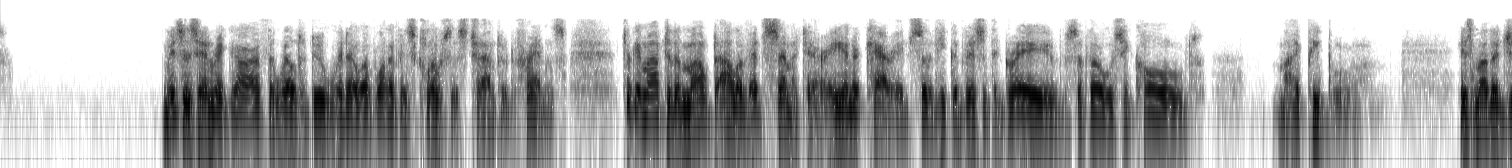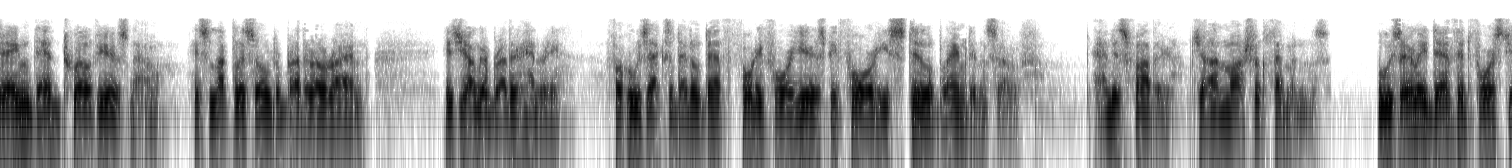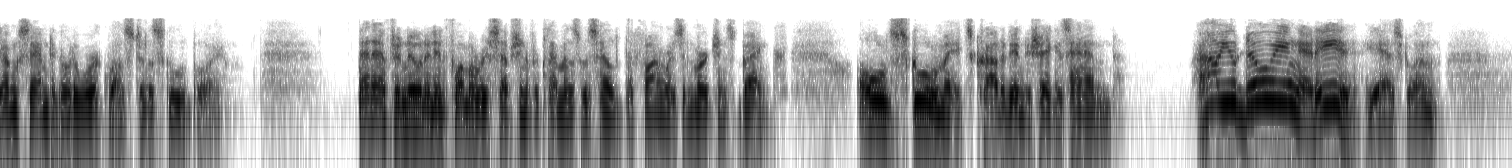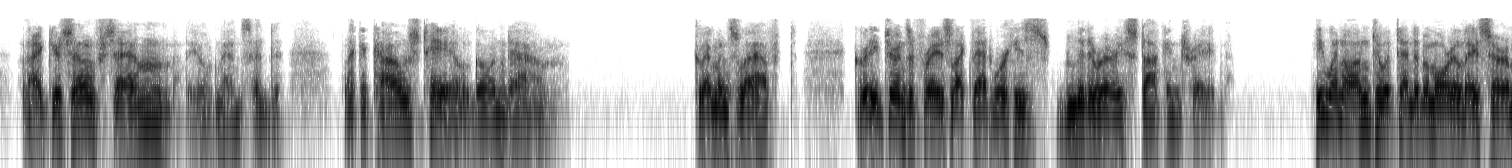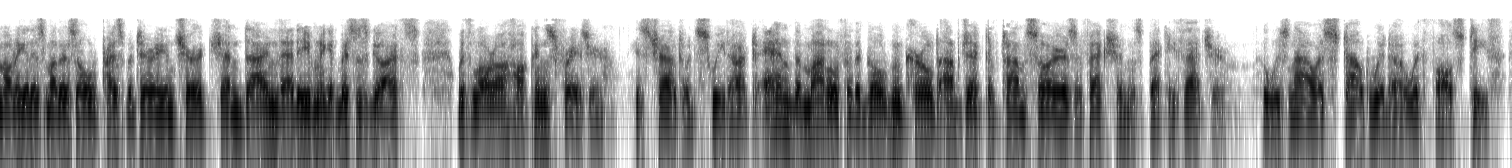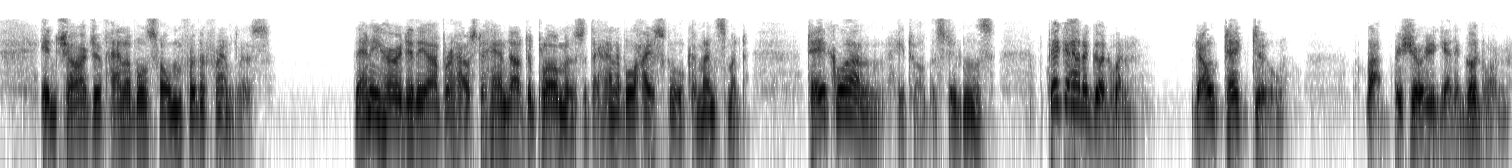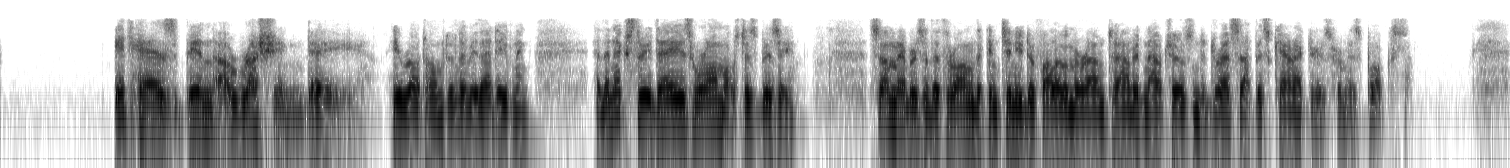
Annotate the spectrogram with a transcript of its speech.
Mrs. Henry Garth, the well-to-do widow of one of his closest childhood friends, took him out to the Mount Olivet Cemetery in her carriage so that he could visit the graves of those he called my people. His mother Jane dead twelve years now, his luckless older brother Orion, his younger brother Henry, for whose accidental death forty-four years before he still blamed himself, and his father, John Marshall Clemens, whose early death had forced young Sam to go to work while still a schoolboy. That afternoon an informal reception for Clemens was held at the Farmers and Merchants Bank. Old schoolmates crowded in to shake his hand. "'How you doing, Eddie?' he asked one. "'Like yourself, Sam,' the old man said. "'Like a cow's tail going down.' Clemens laughed. Gritty turns a phrase like that were his literary stock in trade. He went on to attend a Memorial Day ceremony at his mother's old Presbyterian church and dined that evening at Mrs. Garth's with Laura Hawkins Fraser, his childhood sweetheart, and the model for the golden-curled object of Tom Sawyer's affections, Becky Thatcher, who was now a stout widow with false teeth, in charge of Hannibal's Home for the Friendless. Then he hurried to the Opera House to hand out diplomas at the Hannibal High School commencement. "'Take one,' he told the students. "'Pick out a good one.' Don't take two, but be sure you get a good one. It has been a rushing day, he wrote home to Livy that evening, and the next three days were almost as busy. Some members of the throng that continued to follow him around town had now chosen to dress up as characters from his books.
